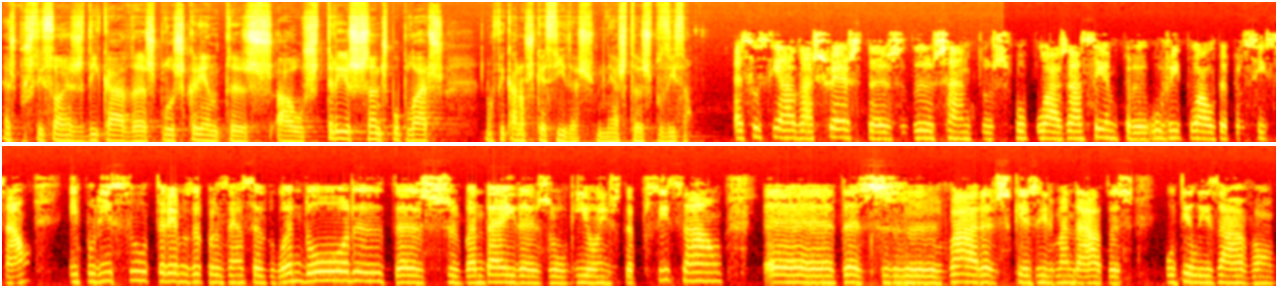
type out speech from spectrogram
As procissões dedicadas pelos crentes aos três santos populares não ficaram esquecidas nesta exposição associada às festas dos santos populares há sempre o ritual da procissão e por isso teremos a presença do andor, das bandeiras ou guiões da procissão, eh, das varas que as irmandades utilizavam.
